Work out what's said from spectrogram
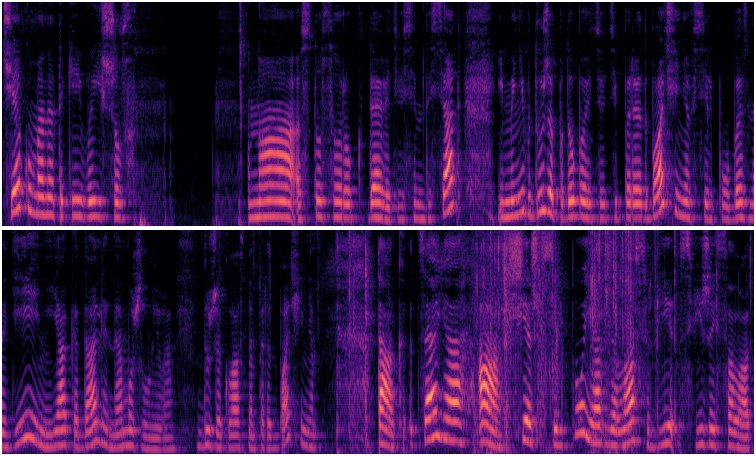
чек у мене такий вийшов на 149,80. І мені дуже подобаються ці передбачення в сільпо. Без надії ніяке далі неможливе. Дуже класне передбачення. Так, це я. А, ще ж в сільпо я взяла собі свіжий салат.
